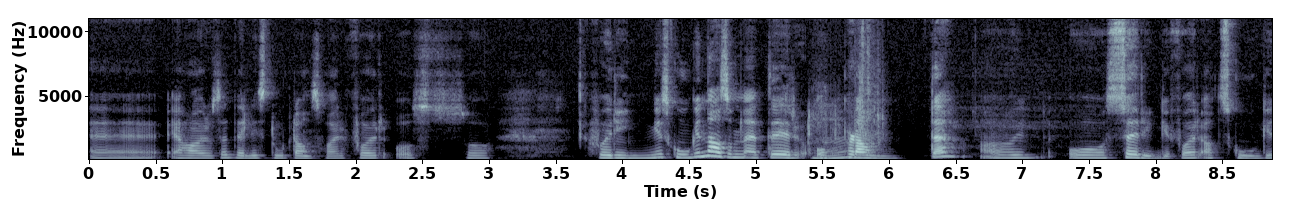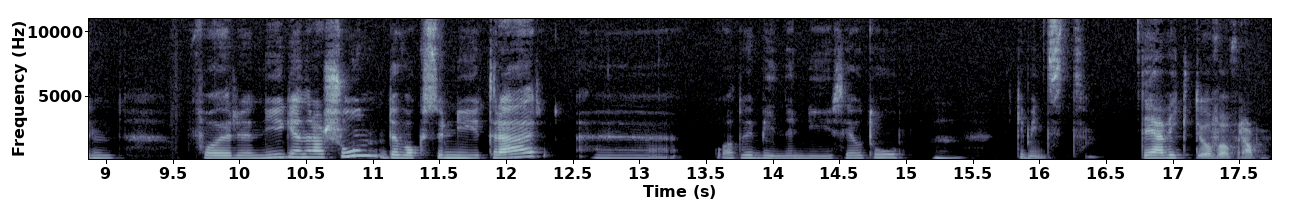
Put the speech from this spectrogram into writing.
eh, jeg har også et veldig stort ansvar for å så forynge skogen, da, som det heter. Og Mhm. plante og, og sørge for at skogen får ny generasjon, det vokser nye trær, eh, og at vi binder ny CO2, mm. ikke minst. Det er viktig å få fram.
